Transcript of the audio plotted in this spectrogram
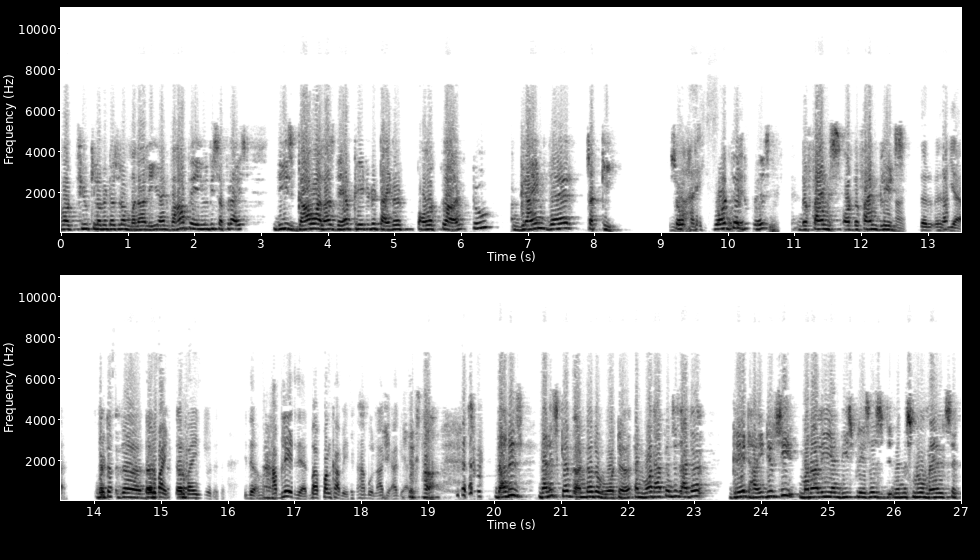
about few kilometers from manali and wahan pe you will be surprised these gawalas, they have created a tidal power plant to grind their chakki. So Nice. what they Okay. do is, the fans or the fan blades, हाँ, the, uh, yeah. the, the, the, the टर्बाइन टर्बाइन जो रहता है इधर हाँ ब्लेड यार ब- पंखा बेस हाँ बोल आगे आगे आगे Huh. So that is that is kept under the water, and what happens is at a great height. You see Manali and these places when the snow melts, it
